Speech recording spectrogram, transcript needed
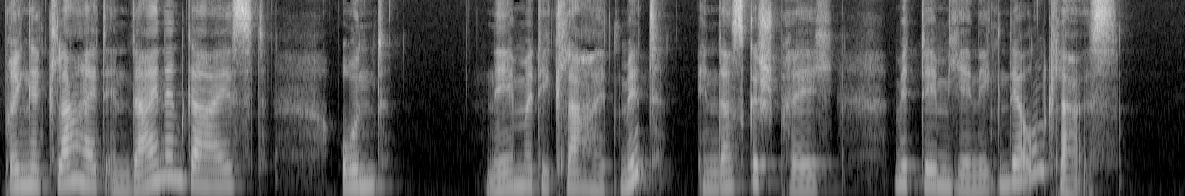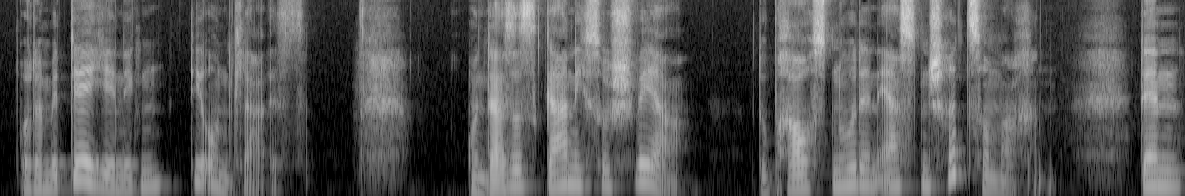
Bringe Klarheit in deinen Geist und nehme die Klarheit mit in das Gespräch mit demjenigen, der unklar ist. Oder mit derjenigen, die unklar ist. Und das ist gar nicht so schwer. Du brauchst nur den ersten Schritt zu machen. Denn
